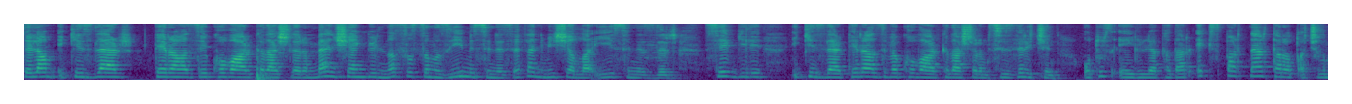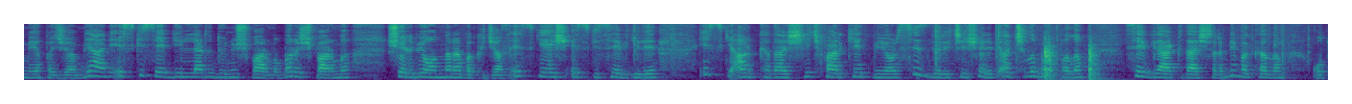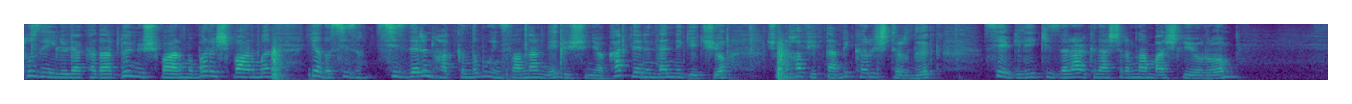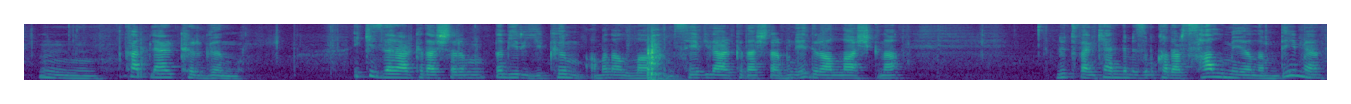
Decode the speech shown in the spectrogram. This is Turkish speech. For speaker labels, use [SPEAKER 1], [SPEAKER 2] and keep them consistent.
[SPEAKER 1] Selam ikizler, terazi, kova arkadaşlarım. Ben Şengül. Nasılsınız? iyi misiniz? Efendim inşallah iyisinizdir. Sevgili ikizler, terazi ve kova arkadaşlarım sizler için 30 Eylül'e kadar ex partner tarot açılımı yapacağım. Yani eski sevgililerde dönüş var mı, barış var mı? Şöyle bir onlara bakacağız. Eski eş, eski sevgili, eski arkadaş hiç fark etmiyor. Sizler için şöyle bir açılım yapalım. Sevgili arkadaşlarım bir bakalım 30 Eylül'e kadar dönüş var mı, barış var mı? Ya da siz, sizlerin hakkında bu insanlar ne düşünüyor? Kalplerinden ne geçiyor? Şöyle hafiften bir karıştırdık. Sevgili ikizler arkadaşlarımdan başlıyorum. Hmm, kalpler kırgın. İkizler arkadaşlarımda bir yıkım. Aman Allah'ım sevgili arkadaşlar bu nedir Allah aşkına? Lütfen kendimizi bu kadar salmayalım değil mi?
